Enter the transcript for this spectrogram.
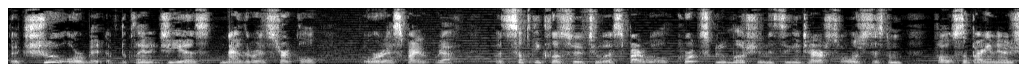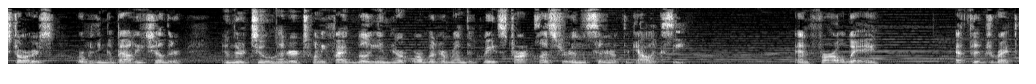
The true orbit of the planet Gia is neither a circle or a spirograph, but something closer to a spiral corkscrew motion as the entire solar system follows the binary stars orbiting about each other in their 225 million year orbit around the great star cluster in the center of the galaxy. And far away, at the direct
